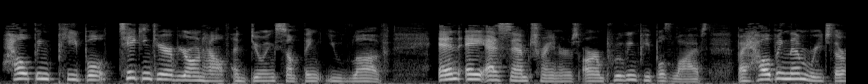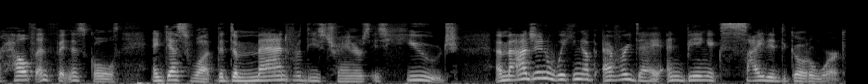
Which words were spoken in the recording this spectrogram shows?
helping people, taking care of your own health, and doing something you love. NASM trainers are improving people's lives by helping them reach their health and fitness goals. And guess what? The demand for these trainers is huge. Imagine waking up every day and being excited to go to work.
